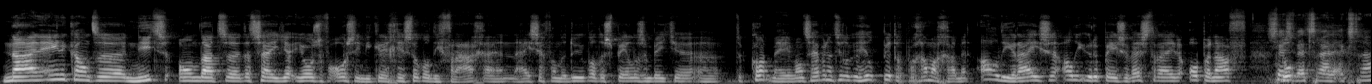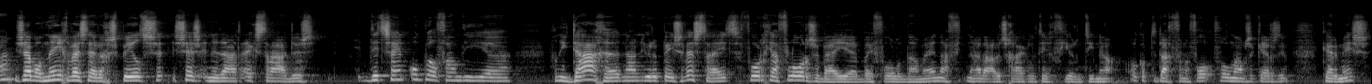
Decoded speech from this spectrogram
Nou, aan de ene kant eh, niet, omdat, eh, dat zei Jo- Jozef Oosting, die kreeg gisteren ook al die vraag. En hij zegt van, daar doe ik wel de spelers een beetje eh, tekort mee. Want ze hebben natuurlijk een heel pittig programma gehad met al die reizen, al die Europese wedstrijden, op en af. Zes wedstrijden extra. Ze hebben al negen wedstrijden gespeeld, zes inderdaad extra. Dus dit zijn ook wel van die, van die dagen na een Europese wedstrijd. Vorig jaar verloren ze bij, bij Volendam, hè, na, na de uitschakeling tegen Fiorentina. Ook op de dag van de Vol Volendamse kermis.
